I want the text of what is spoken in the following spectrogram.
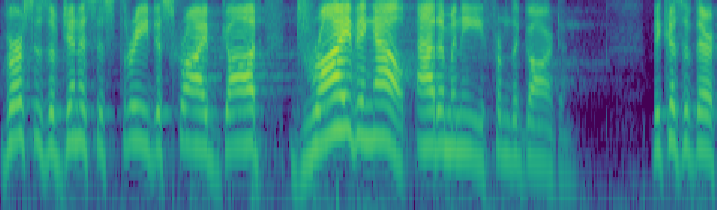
verses of Genesis 3 describe God driving out Adam and Eve from the garden because of their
